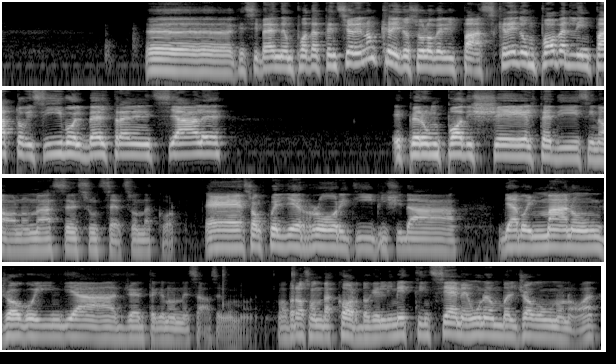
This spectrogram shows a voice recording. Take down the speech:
Uh, che si prende un po' d'attenzione. Non credo solo per il pass, credo un po' per l'impatto visivo, il bel treno iniziale. E per un po' di scelte di... Sì, no, non ha nessun senso, sono d'accordo. Eh, sono quegli errori tipici da diamo in mano un gioco India a gente che non ne sa, secondo me. Ma però sono d'accordo che li metti insieme, uno è un bel gioco, uno no, eh.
